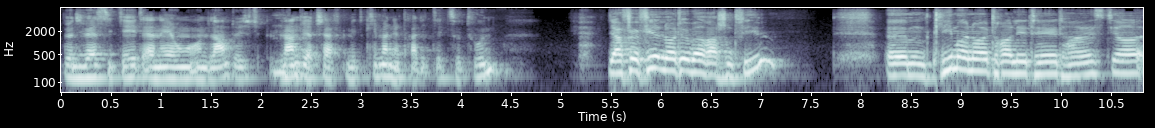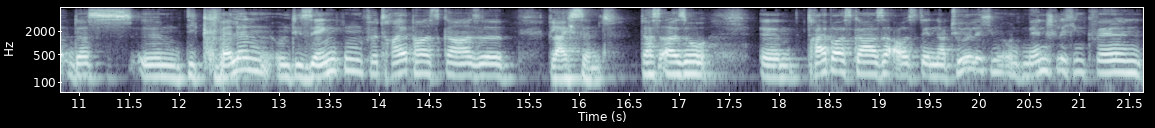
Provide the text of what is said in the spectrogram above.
Biodiversität, Ernährung und Landwirtschaft mit Klimaneutralität zu tun? Ja, für viele Leute überraschend viel. Ähm, Klimaneutralität heißt ja, dass ähm, die Quellen und die Senken für Treibhausgase gleich sind. Dass also ähm, Treibhausgase aus den natürlichen und menschlichen Quellen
